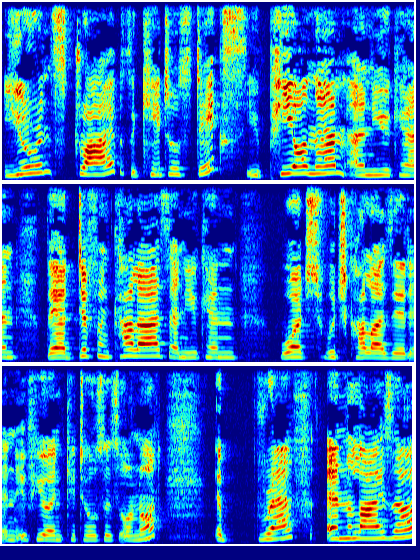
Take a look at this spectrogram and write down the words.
urine stripes, the keto sticks. You pee on them and you can, they are different colors and you can watch which color is it and if you're in ketosis or not. A breath analyzer,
